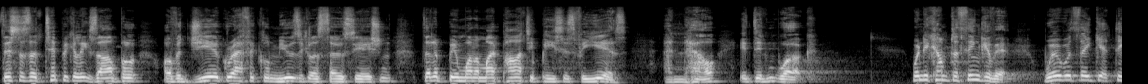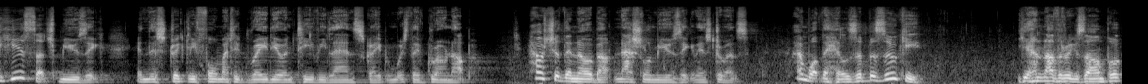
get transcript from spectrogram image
This is a typical example of a geographical musical association that had been one of my party pieces for years, and now it didn't work. When you come to think of it, where would they get to hear such music in this strictly formatted radio and TV landscape in which they've grown up? How should they know about national music and instruments? And what the hell's a bouzouki? Yet another example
